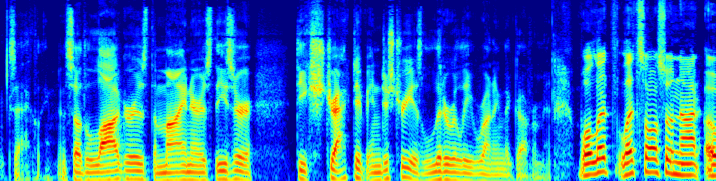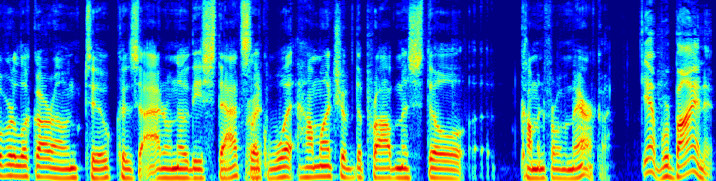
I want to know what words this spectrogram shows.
Exactly. And so the loggers, the miners, these are the extractive industry is literally running the government. Well, let's let's also not overlook our own too, because I don't know these stats. Right. Like, what? How much of the problem is still uh, coming from America? Yeah, we're buying it.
